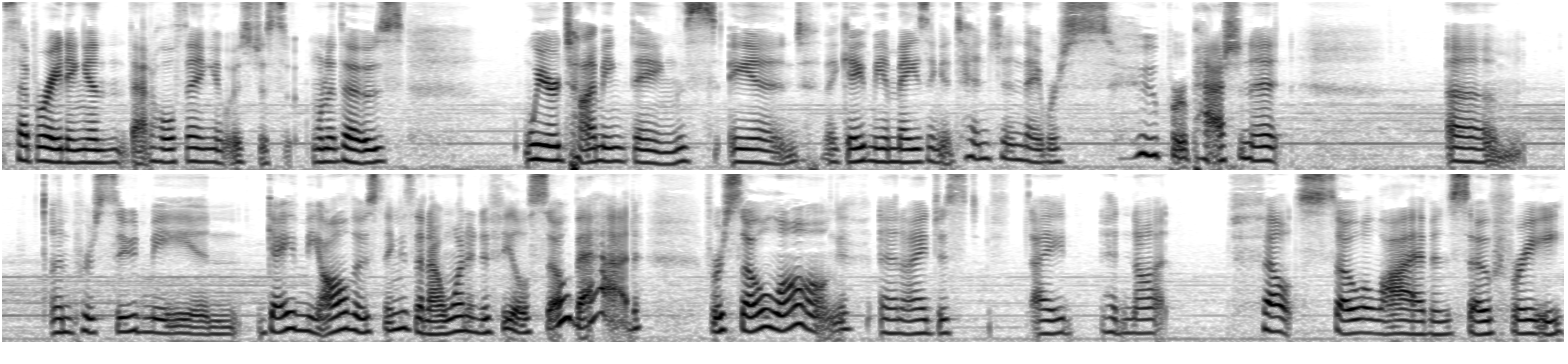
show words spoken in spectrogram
separating and that whole thing. It was just one of those weird timing things and they gave me amazing attention. They were super passionate um, and pursued me and gave me all those things that i wanted to feel so bad for so long. And i just i had not felt so alive and so free.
